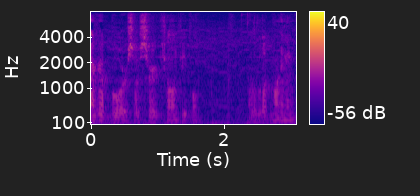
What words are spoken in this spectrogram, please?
I got bored, so I started killing people. I leveled up mining.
